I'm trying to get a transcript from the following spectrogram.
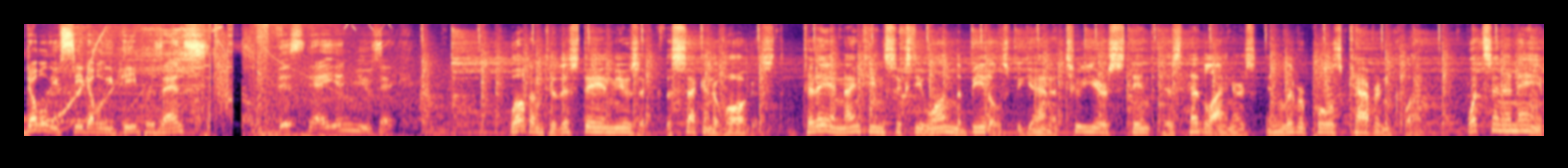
WCWP presents This Day in Music. Welcome to This Day in Music, the 2nd of August. Today in 1961, the Beatles began a two year stint as headliners in Liverpool's Cavern Club. What's in a name?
